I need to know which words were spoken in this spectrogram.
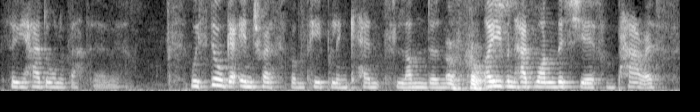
So you had all of that area. We still get interest from people in Kent, London. Of course. I even had one this year from Paris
